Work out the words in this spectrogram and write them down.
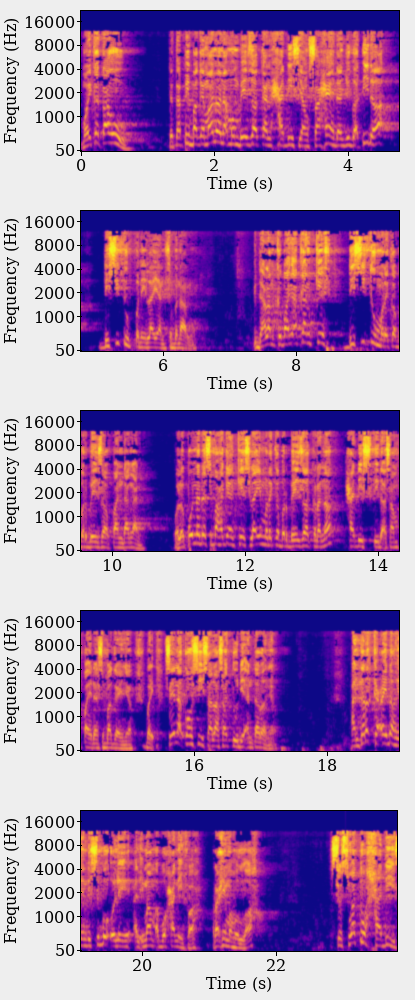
Mereka tahu. Tetapi bagaimana nak membezakan hadis yang sahih dan juga tidak? Di situ penilaian sebenarnya. Dalam kebanyakan kes, di situ mereka berbeza pandangan. Walaupun ada sebahagian kes lain mereka berbeza kerana hadis tidak sampai dan sebagainya. Baik, saya nak kongsi salah satu di antaranya. Antara kaedah yang disebut oleh Al-Imam Abu Hanifah rahimahullah, sesuatu hadis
